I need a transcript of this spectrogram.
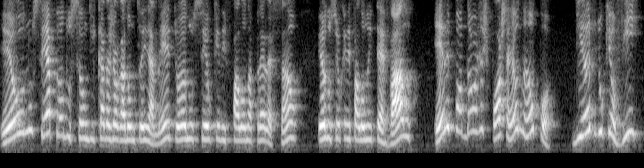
Eu não sei a produção de cada jogador no treinamento, eu não sei o que ele falou na pré-eleção, eu não sei o que ele falou no intervalo. Ele pode dar uma resposta, eu não, pô. Diante do que eu vi,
